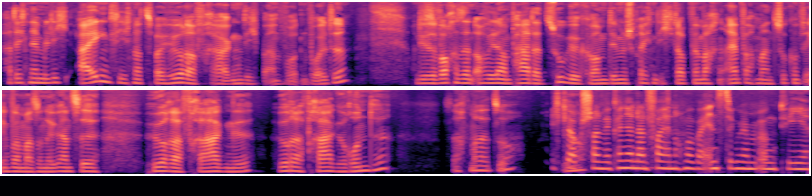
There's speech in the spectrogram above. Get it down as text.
hatte ich nämlich eigentlich noch zwei Hörerfragen, die ich beantworten wollte. Und diese Woche sind auch wieder ein paar dazugekommen. Dementsprechend, ich glaube, wir machen einfach mal in Zukunft irgendwann mal so eine ganze Hörerfrage, Hörerfragerunde. Sagt man das so? Ich glaube Ja. schon. Wir können ja dann vorher nochmal bei Instagram irgendwie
